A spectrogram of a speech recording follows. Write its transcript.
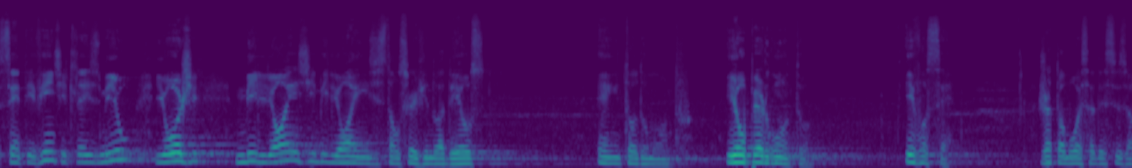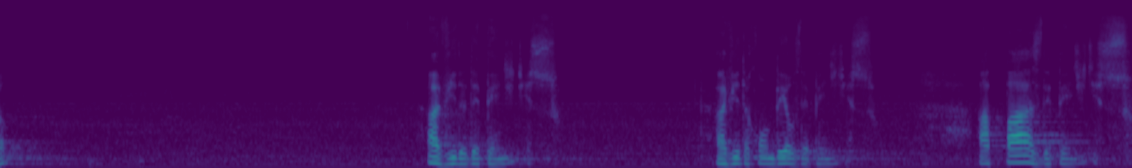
120, 3 mil, e hoje milhões de milhões estão servindo a Deus em todo o mundo. E eu pergunto: e você? Já tomou essa decisão? A vida depende disso. A vida com Deus depende disso. A paz depende disso.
